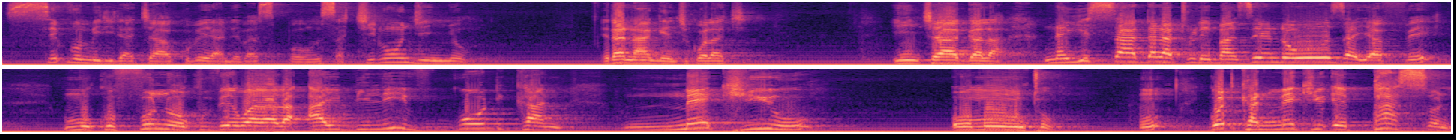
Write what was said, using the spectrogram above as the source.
Sivumirira kyakubeera ne basiponsa kirungi nnyo. Era nange nkikola ki? Nkyagala. Naye saagala tulemaze endowooza yaffe mu kufuna okuva ewalala i believe god can make you omuntu hmm? god can make you a person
